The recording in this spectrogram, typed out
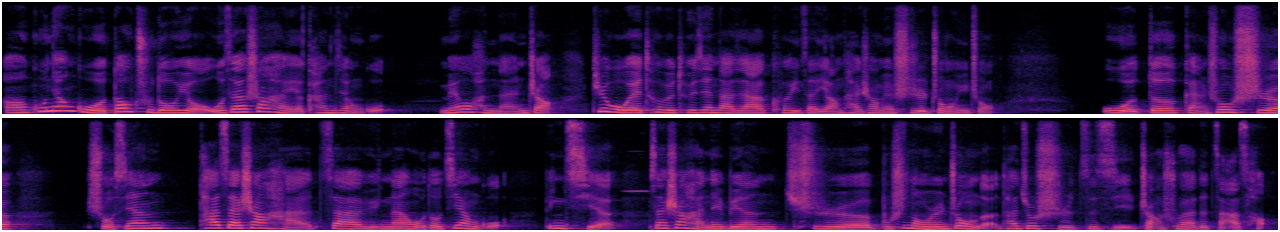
啊，姑娘果到处都有，我在上海也看见过，没有很难长。这个我也特别推荐大家可以在阳台上面试着种一种。我的感受是，首先它在上海、在云南我都见过。并且在上海那边是不是农人种的？它就是自己长出来的杂草，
